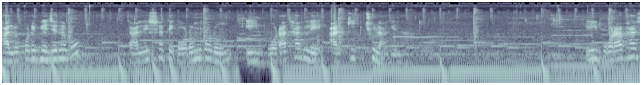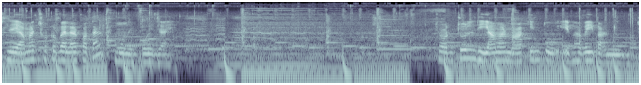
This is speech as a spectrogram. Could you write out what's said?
ভালো করে ভেজে নেব। ডালের সাথে গরম গরম এই বড়া থাকলে আর কিচ্ছু লাগে না। এই বড়া ভাজলে আমার ছোটবেলার কথা মনে পড়ে যায়। চটজলদি আমার মা কিন্তু এভাবেই বানিয়ে দিত।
